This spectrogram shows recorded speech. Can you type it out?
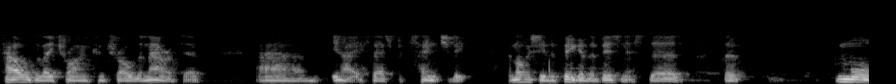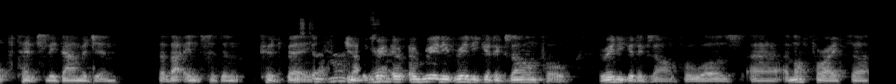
How do they try and control the narrative? Um, you know, if there's potentially, and obviously, the bigger the business, the the more potentially damaging that that incident could be. You know, yeah. a, a, really, really good example. A really good example was uh, an operator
